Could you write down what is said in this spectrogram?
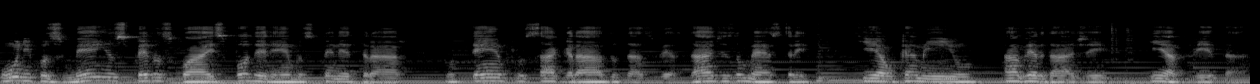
únicos meios pelos quais poderemos penetrar o templo sagrado das verdades do Mestre, que é o caminho, a verdade e a vida.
